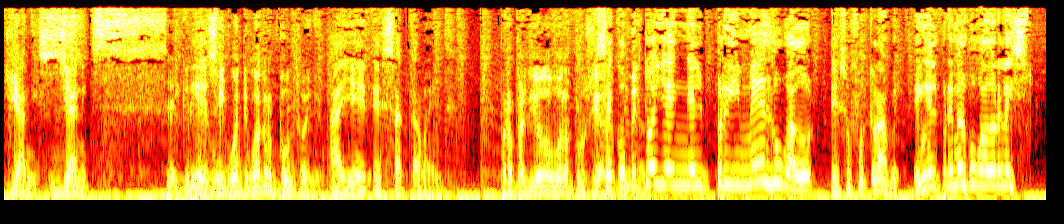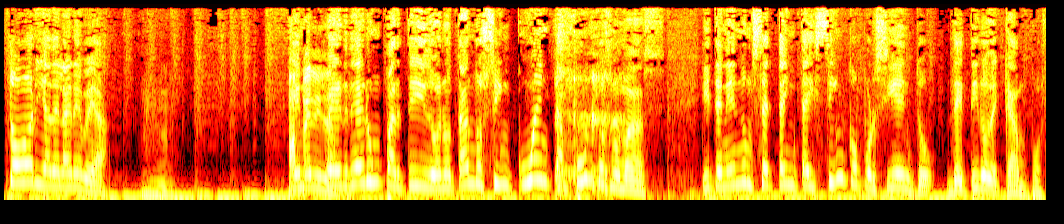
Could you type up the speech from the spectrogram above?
Giannis. Giannis, el griego. 54 puntos ayer. Ayer, exactamente. Pero perdió dos bolas cruciales. Se convirtió ayer en el primer jugador, eso fue clave, en el primer jugador en la historia de la NBA. En Papel y lápiz. perder un partido anotando 50 puntos o más y teniendo un 75% de tiro de campos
